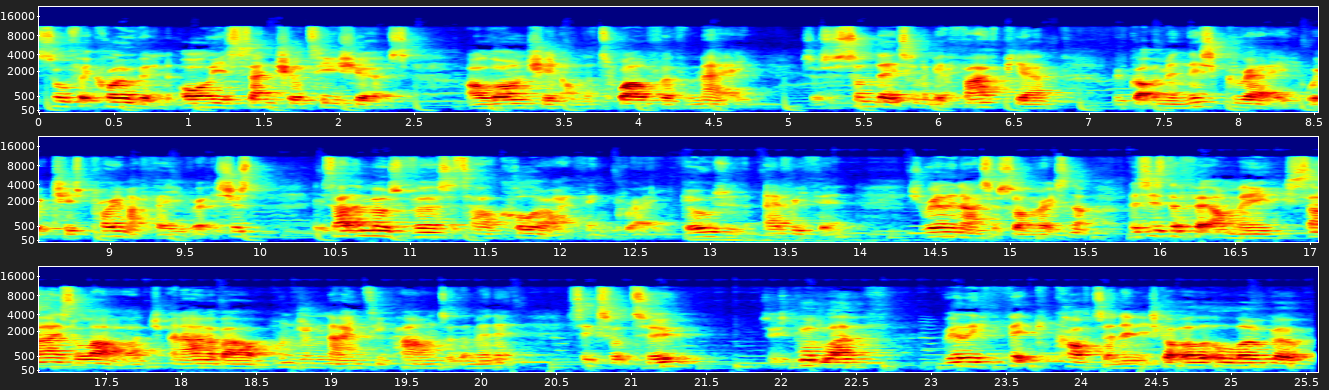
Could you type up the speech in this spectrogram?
Sulfit Clothing, all the essential t-shirts are launching on the 12th of May. So it's a Sunday, it's gonna be at 5 p.m. We've got them in this grey, which is probably my favourite. It's just, it's like the most versatile colour, I think, grey. Goes with everything. It's really nice for summer. It's not, this is the fit on me, size large, and I'm about 190 pounds at the minute, six foot two. So it's good length, really thick cotton, and it's got a little logo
